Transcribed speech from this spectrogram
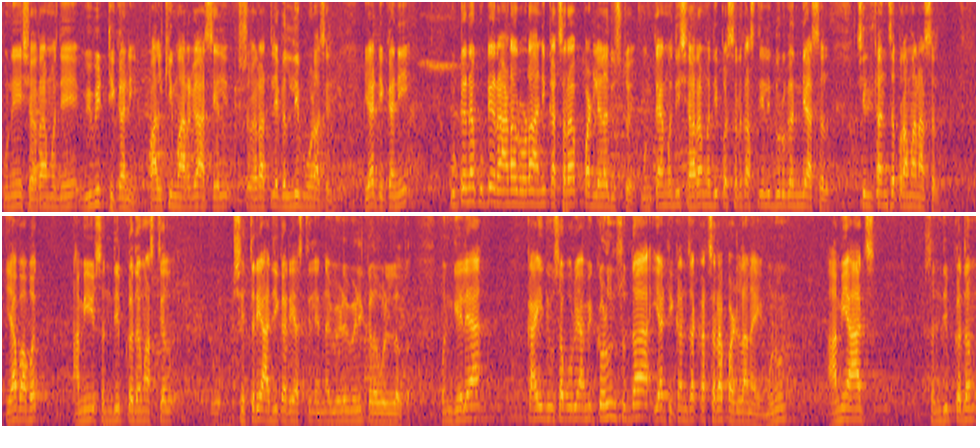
पुणे शहरामध्ये विविध ठिकाणी पालखी मार्ग असेल शहरातले गल्ली बोळ असेल या ठिकाणी कुठे ना कुठे राडारोडा आणि कचरा पडलेला दिसतो आहे मग त्यामध्ये शहरामध्ये पसरत असलेली दुर्गंधी असेल चिलटांचं प्रमाण असेल याबाबत आम्ही संदीप कदम असतील क्षेत्रीय अधिकारी असतील यांना वेळोवेळी कळवलेलं होतं. पण गेल्या काही दिवसापूर्वी आम्ही कळूनसुद्धा या ठिकाणचा कचरा पडला नाही. म्हणून आम्ही आज संदीप कदम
